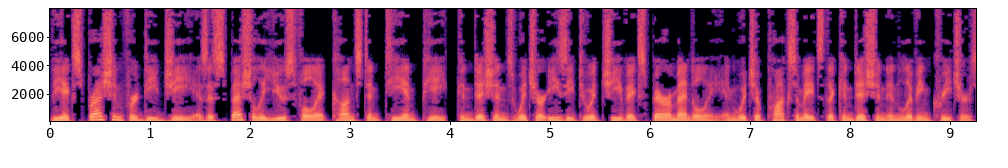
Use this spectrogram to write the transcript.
The expression for dg is especially useful at constant T and P, conditions which are easy to achieve experimentally and which approximates the condition in living creatures.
